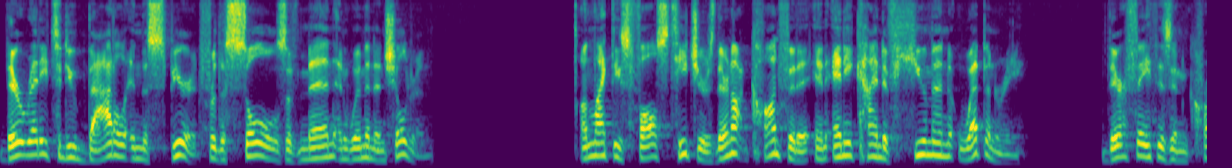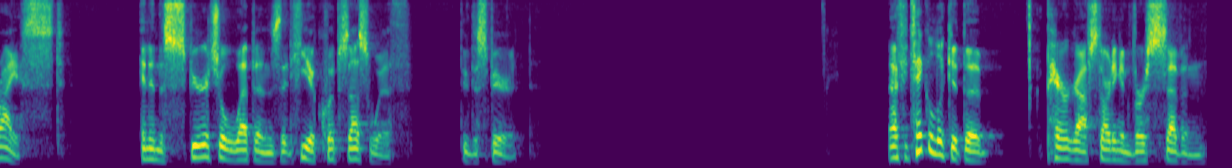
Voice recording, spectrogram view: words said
They're ready to do battle in the spirit for the souls of men and women and children. Unlike these false teachers, they're not confident in any kind of human weaponry. Their faith is in Christ and in the spiritual weapons that he equips us with through the Spirit. Now, if you take a look at the paragraph starting in verse 7,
